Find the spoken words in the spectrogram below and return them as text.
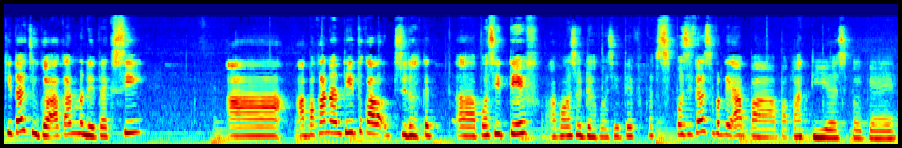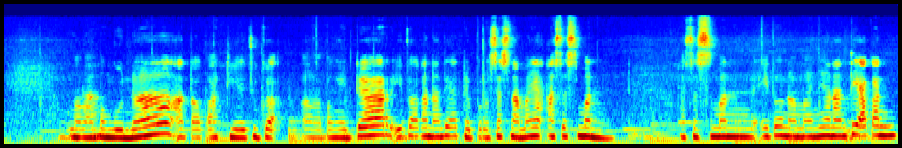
kita juga akan mendeteksi uh, apakah nanti itu kalau sudah ke- uh, positif apakah sudah positif? Positif seperti apa? Apakah dia sebagai memang pengguna ataukah dia juga uh, pengedar? Itu akan nanti ada proses namanya asesmen asesmen itu namanya nanti akan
